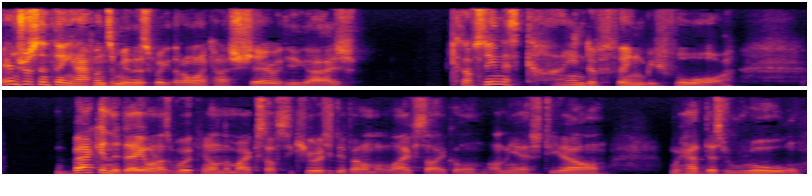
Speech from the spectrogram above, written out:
Interesting thing happened to me this week that I want to kind of share with you guys because I've seen this kind of thing before. Back in the day when I was working on the Microsoft Security Development Lifecycle on the SDL, we had this rule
